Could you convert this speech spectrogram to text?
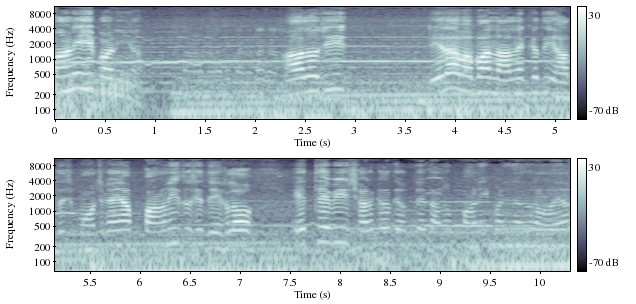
ਪਾਣੀ ਹੀ ਪਾਣੀ ਆ। ਆ ਲਓ ਜੀ, ਡੇਰਾ ਬਾਬਾ ਨਾਨਕ ਦੀ ਹੱਦ 'ਚ ਪਹੁੰਚ ਗਏ ਆ ਪਾਣੀ ਤੁਸੀਂ ਦੇਖ ਲਓ, ਇੱਥੇ ਵੀ ਸੜਕ ਦੇ ਉੱਤੇ ਤੁਹਾਨੂੰ ਪਾਣੀ ਪਾਣੀ ਨਜ਼ਰ ਆਉਣਾ ਆ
